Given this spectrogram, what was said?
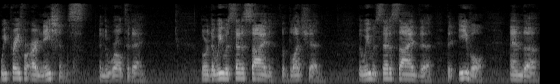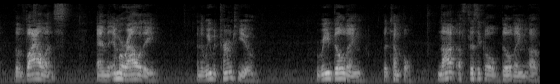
We pray for our nations in the world today. Lord, that we would set aside the bloodshed that we would set aside the, the evil and the, the violence and the immorality, and that we would turn to you, rebuilding the temple. Not a physical building of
